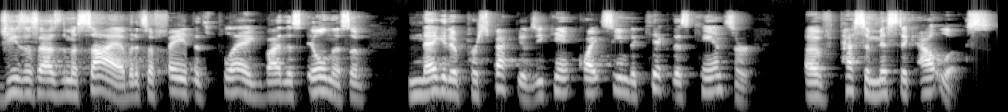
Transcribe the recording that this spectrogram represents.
Jesus as the Messiah, but it's a faith that's plagued by this illness of negative perspectives. He can't quite seem to kick this cancer of pessimistic outlooks.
